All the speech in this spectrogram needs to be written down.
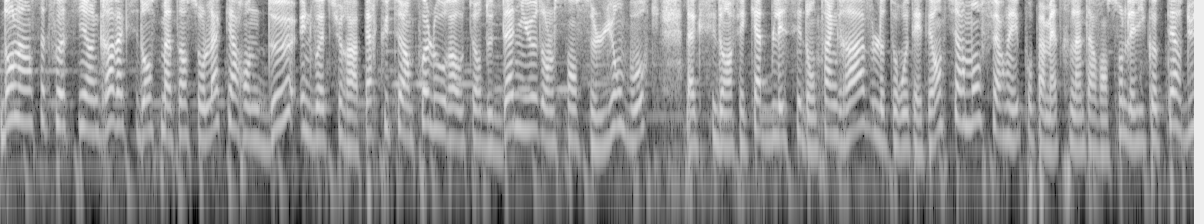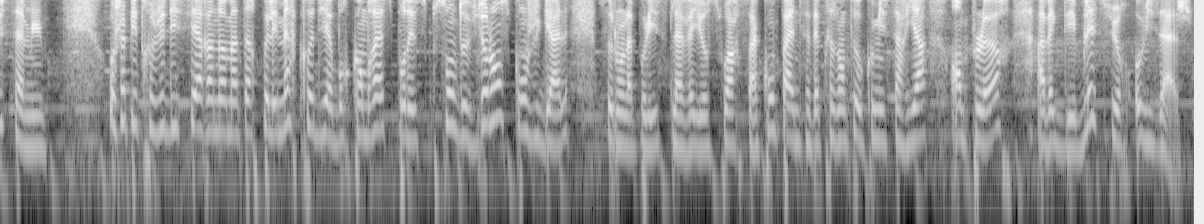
Dans l'un, cette fois-ci, un grave accident ce matin sur l'A42. Une voiture a percuté un poids lourd à hauteur de Dagneux dans le sens Lyon-Bourg. L'accident a fait quatre blessés dont un grave. L'autoroute a été entièrement fermée pour permettre l'intervention de l'hélicoptère du SAMU. Au chapitre judiciaire, un homme interpellé mercredi à Bourg-en-Bresse pour des soupçons de violence conjugale. Selon la police, la veille au soir, sa compagne s'était présentée au commissariat en pleurs avec des blessures au visage.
